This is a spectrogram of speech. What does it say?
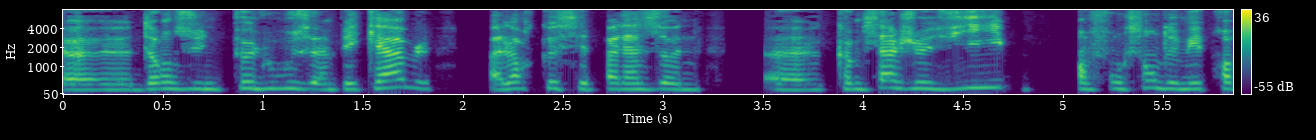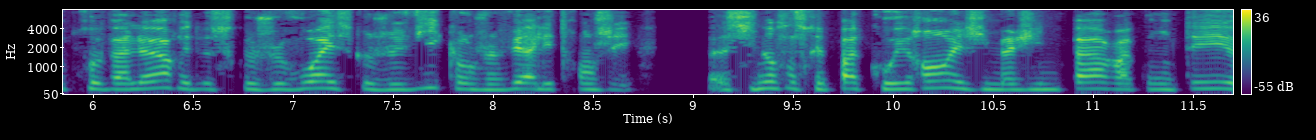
euh, dans une pelouse impeccable alors que c'est pas la zone. Euh, comme ça, je vis en fonction de mes propres valeurs et de ce que je vois et ce que je vis quand je vais à l'étranger. Euh, sinon, ça serait pas cohérent et j'imagine pas raconter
